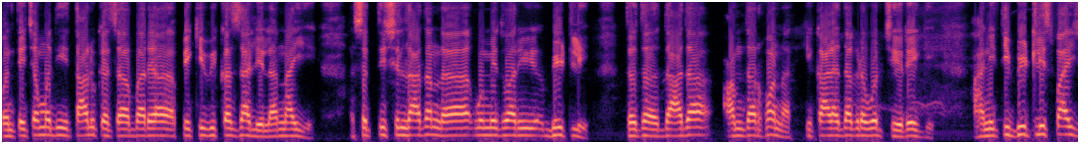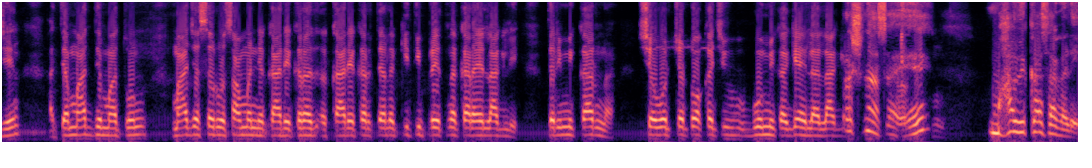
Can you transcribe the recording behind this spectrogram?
पण त्याच्यामध्ये तालुक्याचा बऱ्यापैकी विकास झालेला नाहीये. सत्यशील दादांना उमेदवारी भेटली तर दादा आमदार होणार ही काळ्या दगडावरची रेगी आणि ती भेटलीच पाहिजे. त्या माध्यमातून माझ्या सर्वसामान्य कार्यकर कार्यकर्त्याला किती प्रयत्न करायला लागले तरी मी करणार. शेवटच्या टोकाची भूमिका घ्यायला लागली. प्रश्न असा आहे महाविकास आघाडी.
